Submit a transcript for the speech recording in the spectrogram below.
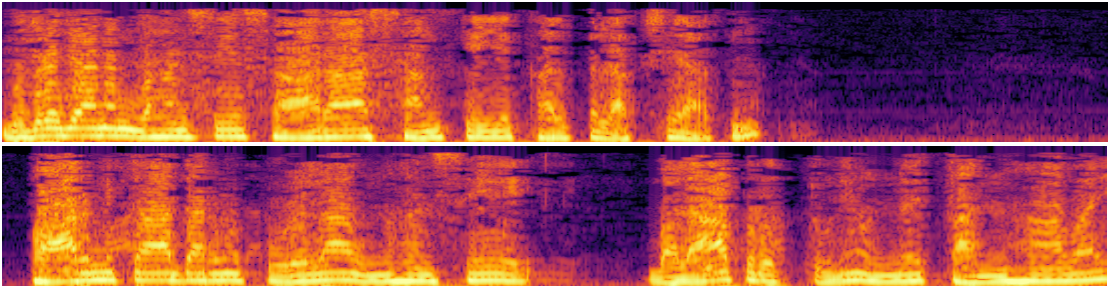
බුදුරජාණන් වහන්සේ සාරා සංකේය කල්ප ලක්ෂයක් පාරමිතා ධර්ම පුරලා උන්වහන්සේ බලාපොරොත්තු වෙන්නේ ඔන්න තණ්හාවයි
